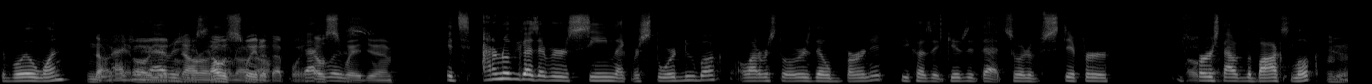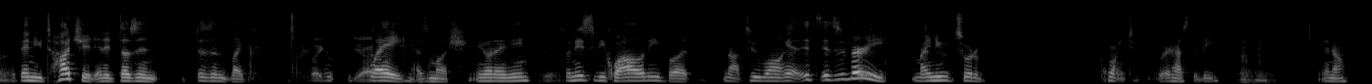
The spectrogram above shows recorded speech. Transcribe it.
the Royal One. No, it can't Oh that yeah, was no, just- that was no, Suede no. at that point. That That was was- Suede, yeah. it's I don't know if you guys ever seen like restored nubuck. A lot of restorers they'll burn it because it gives it that sort of stiffer, first out of the box look. yeah. Mhm. But then you touch it and it doesn't doesn't like Like yeah. Play as much. You know what I mean? Yeah. So it needs to be quality, but not too long. It's it's a very minute sort of point where it has to be. Mhm. You know.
